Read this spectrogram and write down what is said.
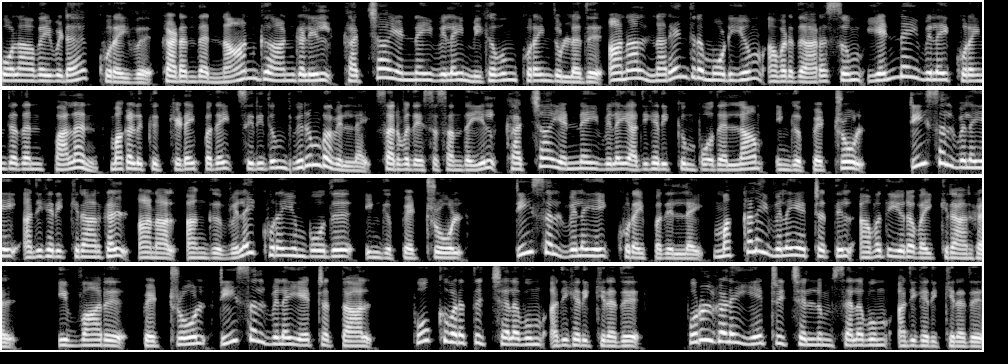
கோலாவை விட குறைவு. கடந்த நான்கு ஆண்களில் கச்சா எண்ணெய் விலை மிகவும் குறைந்துள்ளது. ஆனால் நரேந்திர மோடியும் அவரது அரசும் எண்ணெய் விலை குறைந்ததன் பலன் மகளுக்கு கிடைப்பதை சிறிதும் விரும்பவில்லை. சர்வதேச சந்தையில் கச்சா எண்ணெய் விலை அதிகரிக்கும் போதெல்லாம் இங்கு பெட்ரோல் டீசல் விலையை அதிகரிக்கிறார்கள். ஆனால் அங்கு விலை குறையும் போது இங்கு பெட்ரோல் டீசல் விலையை குறைப்பதில்லை. மக்களை விலையேற்றத்தில் அவதியுற வைக்கிறார்கள். இவ்வாறு பெட்ரோல் டீசல் விலை ஏற்றத்தால் போக்குவரத்துச் செலவும் அதிகரிக்கிறது. பொருள்களை ஏற்றிச் செல்லும் செலவும் அதிகரிக்கிறது.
